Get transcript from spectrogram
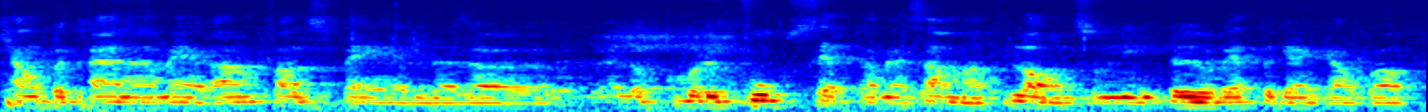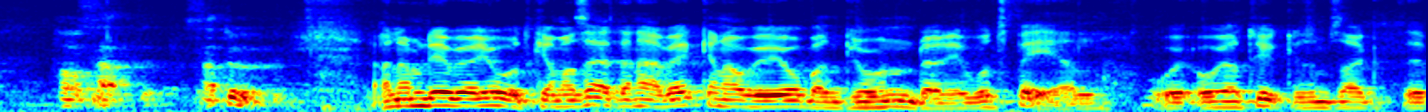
kanske träna mer anfallsspel eller, eller kommer du fortsätta med samma plan som ni, du och Wettergren kanske har, har satt, satt upp? Ja, men det vi har gjort kan man säga att den här veckan har vi jobbat grunder i vårt spel. Och, och jag tycker som sagt eh,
